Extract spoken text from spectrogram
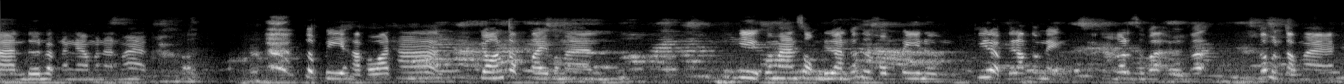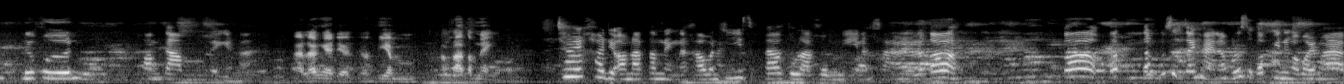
การเดินแบบนางงามมานานมาก เกือบปีค่ะ เพราะว่าถ้าย้อนกลับไปประมาณ อีกประมาณสองเดือนก็คือครบปีหนึ่งที่แบบได้รับตำแหน่ง ก็รู้สึกว่าเออก็ก็เหมือนกลับมารื้อฟื้นความจำอะไรอย่างเงี้ยค่ะ อ่าแล้วไงเดี๋ยวเดี๋ยวเตรียมอำลาตำแหน่ง ใช่ค่ะ เดี๋ยวออมรับตำแหน่งนะคะ วันที่ 29 ตุลาคมนี้นะคะ แล้วก็ ก็ก็ก็รู้สึกใจหายนะเพราะรู้สึกว่าปีห นึ่งอะไวมาก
